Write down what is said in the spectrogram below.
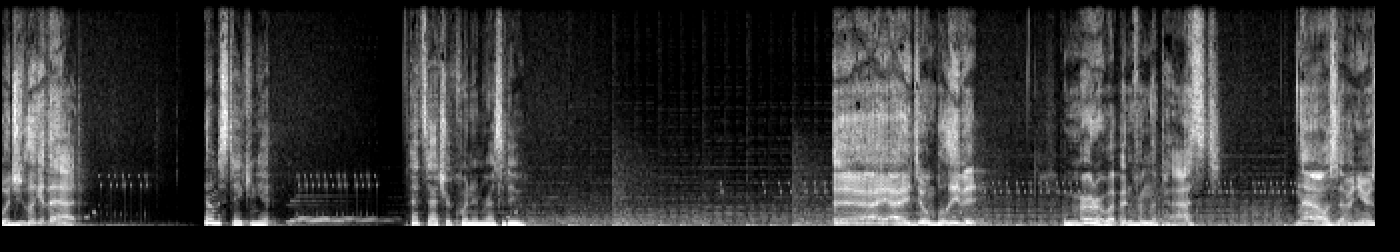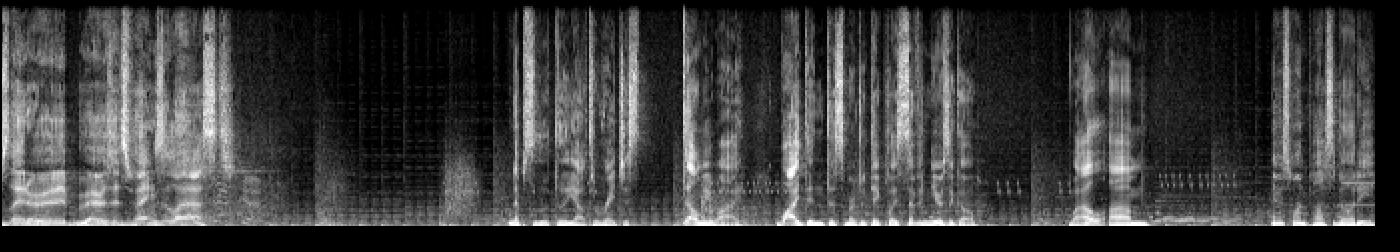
Would you look at that? No mistaking it. That's atroquinin residue. Uh, I, I don't believe it. A murder weapon from the past? Now, seven years later, it bears its fangs at last. Absolutely outrageous. Tell me why. Why didn't this murder take place seven years ago? Well, um, there's one possibility.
